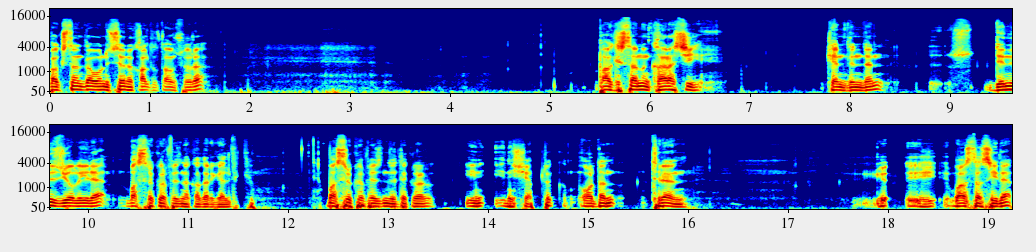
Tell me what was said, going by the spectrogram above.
Pakistan'da 13 sene kaldıktan sonra Pakistan'ın Karachi kentinden e, deniz yoluyla Basra Körfezi'ne kadar geldik. Basra Körfezi'nde tekrar in- iniş yaptık. Oradan tren e, vasıtasıyla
